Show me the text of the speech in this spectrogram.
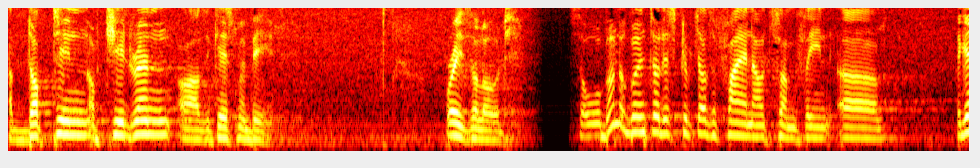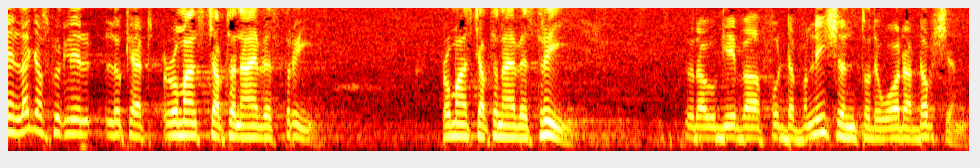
adopting of children, or as the case may be. Praise the Lord. So we're going to go into the scriptures to find out something. Uh, again, let's just quickly look at Romans chapter 9, verse 3. Romans chapter 9, verse 3. So that will give a full definition to the word adoption.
